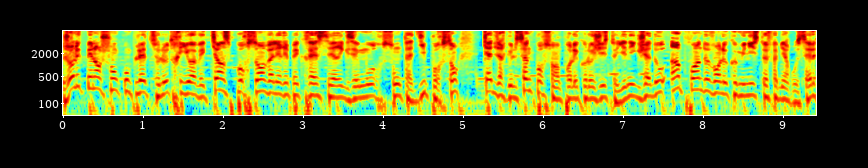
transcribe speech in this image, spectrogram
Jean-Luc Mélenchon complète le trio avec 15%. Valérie Pécresse et Éric Zemmour sont à 10%. 4,5% pour l'écologiste Yannick Jadot. Un point devant le communiste Fabien Roussel.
